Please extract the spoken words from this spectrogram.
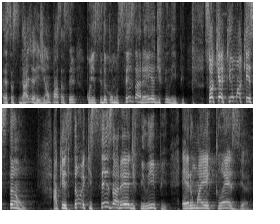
essa cidade, a região, passa a ser conhecida como Cesareia de Filipe. Só que aqui uma questão. A questão é que Cesareia de Filipe era uma eclésia.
